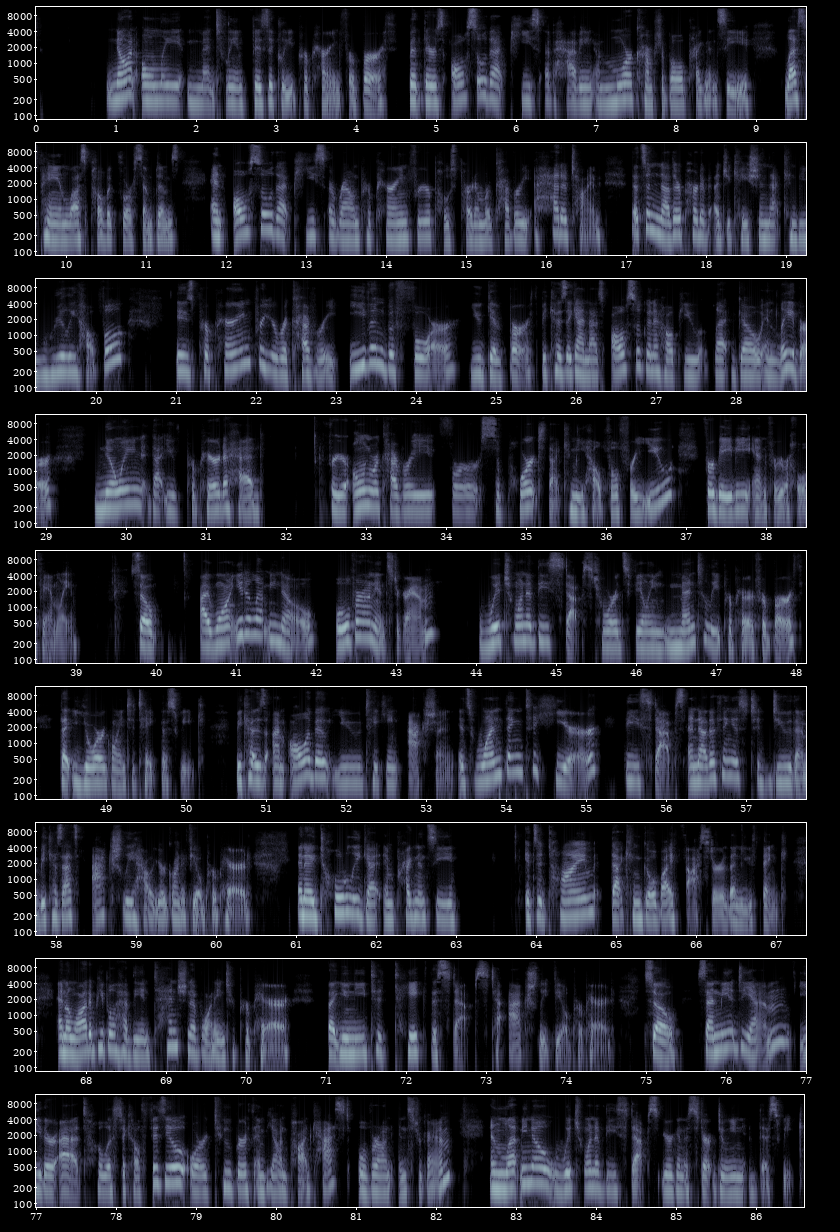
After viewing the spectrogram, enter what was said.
not only mentally and physically preparing for birth, but there's also that piece of having a more comfortable pregnancy, less pain, less pelvic floor symptoms, and also that piece around preparing for your postpartum recovery ahead of time. That's another part of education that can be really helpful is preparing for your recovery even before you give birth because again that's also going to help you let go in labor knowing that you've prepared ahead for your own recovery, for support that can be helpful for you, for baby, and for your whole family. So, I want you to let me know over on Instagram which one of these steps towards feeling mentally prepared for birth that you're going to take this week because I'm all about you taking action. It's one thing to hear these steps. Another thing is to do them because that's actually how you're going to feel prepared. And I totally get in pregnancy, it's a time that can go by faster than you think. And a lot of people have the intention of wanting to prepare, but you need to take the steps to actually feel prepared. So send me a DM either at Holistic Health Physio or To Birth and Beyond podcast over on Instagram and let me know which one of these steps you're going to start doing this week.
